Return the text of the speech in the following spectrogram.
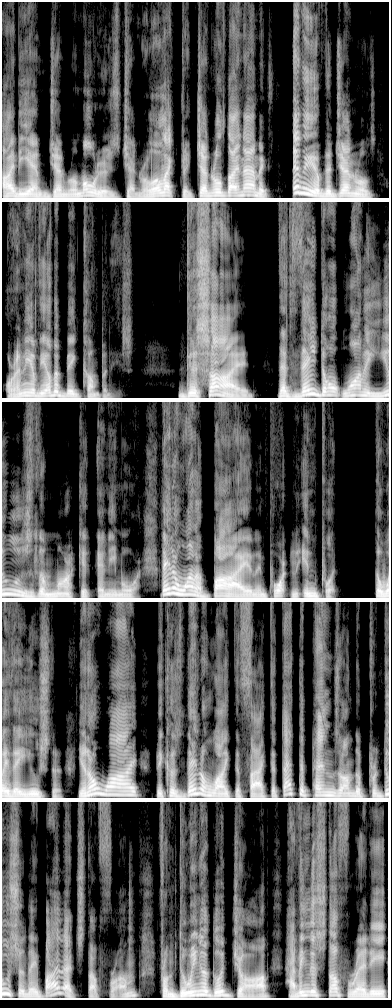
IBM, General Motors, General Electric, General Dynamics, any of the generals or any of the other big companies decide that they don't want to use the market anymore. They don't want to buy an important input the way they used to. You know why? Because they don't like the fact that that depends on the producer they buy that stuff from, from doing a good job, having the stuff ready,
